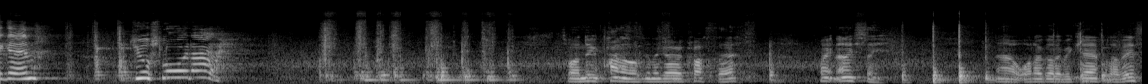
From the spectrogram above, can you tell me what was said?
Again, just like that. So our new panel is going to go across there quite nicely. Now what I've got to be careful of is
